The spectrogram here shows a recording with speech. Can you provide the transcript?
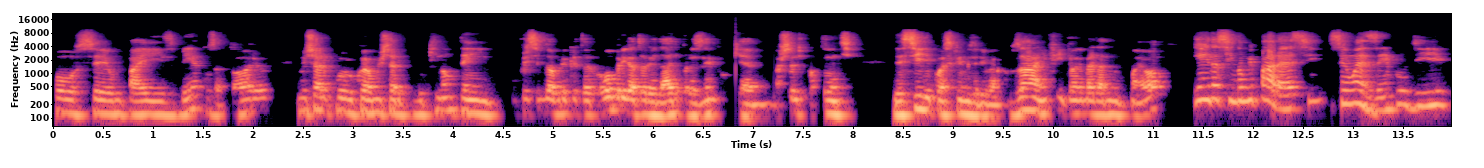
por ser um país bem acusatório, o Ministério Público é um Ministério Público que não tem princípio da obrigatoriedade, por exemplo, que é bastante importante, decide quais crimes ele vai acusar, enfim, tem uma liberdade muito maior. E ainda assim não me parece ser um exemplo de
